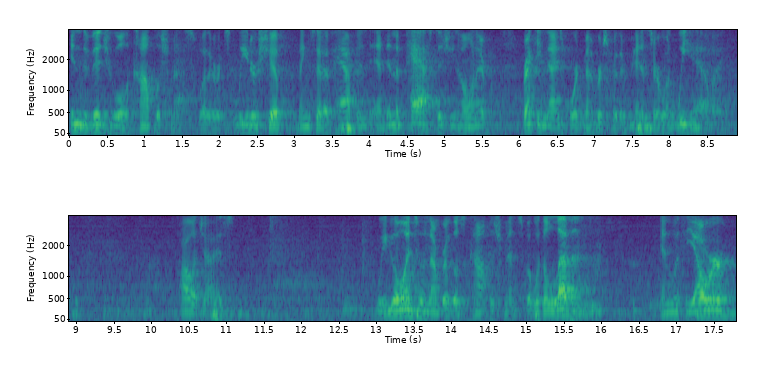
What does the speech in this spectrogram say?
individual accomplishments, whether it's leadership, things that have happened, and in the past, as you know, when I've recognized board members for their pins, or when we have, I apologize. We go into a number of those accomplishments, but with 11, and with the hour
